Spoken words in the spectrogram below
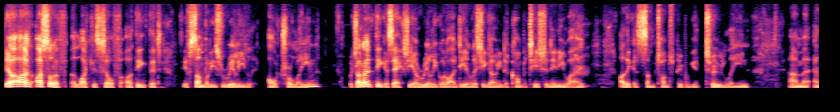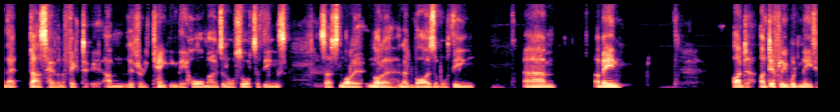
Yeah, I, I sort of like yourself. I think that if somebody's really ultra lean, which I don't think is actually a really good idea unless you're going into competition anyway. Mm. I think it's sometimes people get too lean, um, and that does have an effect. Um, literally tanking their hormones and all sorts of things. So it's not a not a, an advisable thing. Um, I mean, I'd I definitely wouldn't eat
